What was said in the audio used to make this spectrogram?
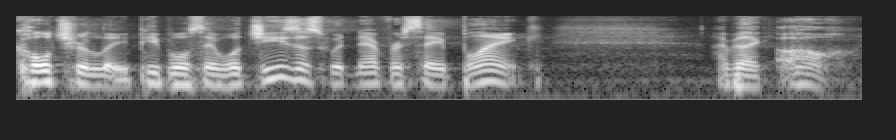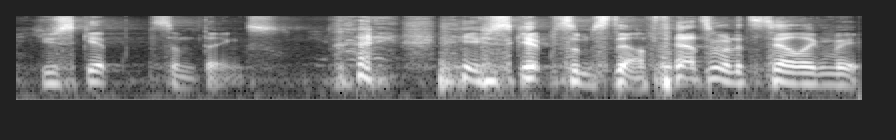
culturally. People will say, well, Jesus would never say blank. I'd be like, oh, you skipped some things. you skipped some stuff. That's what it's telling me.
